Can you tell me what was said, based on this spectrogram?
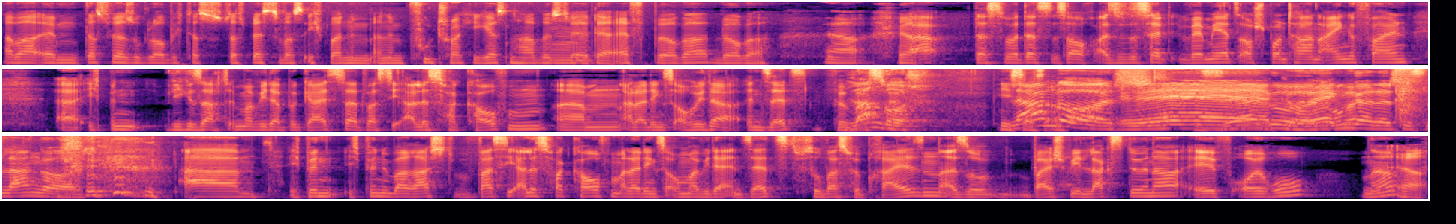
Aber ähm, das wäre so, glaube ich, das, das Beste, was ich bei einem, einem Foodtruck gegessen habe, ist der, der F-Burger, Burger. Ja, ja. Das, war- das ist auch, also das wäre mir jetzt auch spontan eingefallen. Äh, ich bin, wie gesagt, immer wieder begeistert, was die alles verkaufen. Ähm, allerdings auch wieder entsetzt. Für was für- hieß das auch. Langosch! Sehr gut. korrekt. Ungarisches Langosch. ähm, ich, bin, ich bin überrascht, was sie alles verkaufen, allerdings auch mal wieder entsetzt. So was für Preisen. Also Beispiel Lachsdöner, 11 Euro. Ne? Ja,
